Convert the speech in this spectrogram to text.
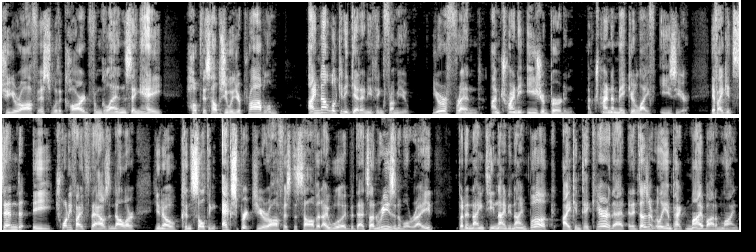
to your office with a card from Glenn saying, Hey, hope this helps you with your problem. I'm not looking to get anything from you. You're a friend. I'm trying to ease your burden. I'm trying to make your life easier. If I could send a $25,000, you know, consulting expert to your office to solve it, I would, but that's unreasonable, right? But a 1999 book, I can take care of that and it doesn't really impact my bottom line,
